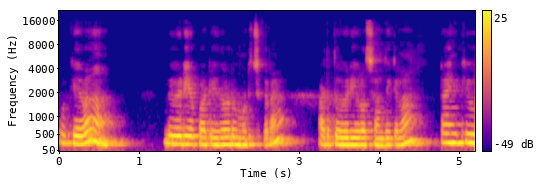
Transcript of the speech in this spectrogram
ஓகேவா? இந்த வீடியோ பாட்டு இதோடு முடிச்சுக்கிறேன். அடுத்த வீடியோவில் சந்திக்கலாம். தேங்க்யூ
